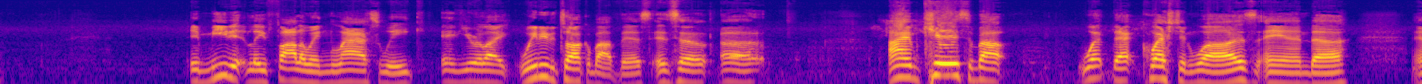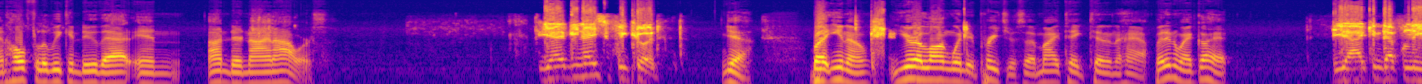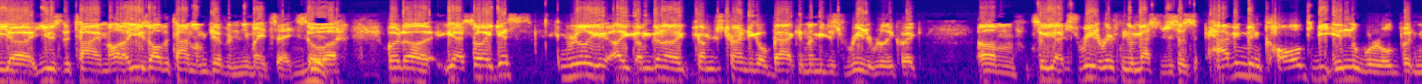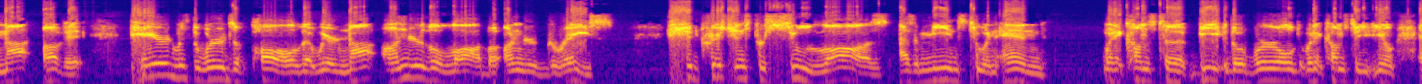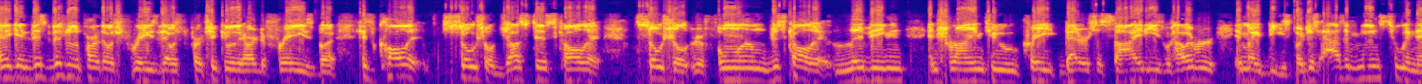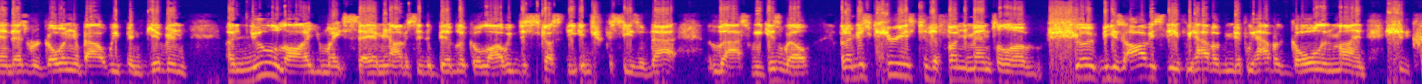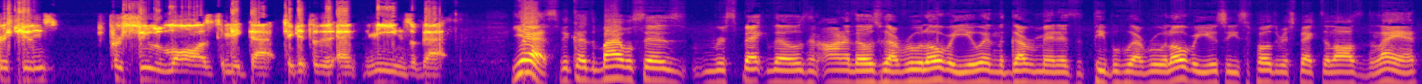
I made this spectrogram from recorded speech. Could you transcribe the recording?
immediately following last week and you were like, "We need to talk about this," and so uh, I'm curious about what that question was, and uh, and hopefully we can do that in under nine hours. Yeah, it'd be nice if we could. Yeah, but you know, you're a long-winded preacher, so it might take ten and a half. But anyway, go ahead. Yeah, I can definitely uh, use the time. I'll use all the time I'm given, you might say. So, Yeah. uh, but uh, yeah, so I guess really, like, I'm gonna, I'm just trying to go back and let me just read it really quick. Um, so yeah, just read it right from the message. It says, "Having been called to be in the world, but not of it." Paired with the words of Paul that we're not under the law, but under grace. Should Christians pursue laws as a means to an end when it comes to be the world, when it comes to you know, and again, this this was a part that was phrased that was particularly hard to phrase, but just call it social justice, call it social reform, just call it living and trying to create better societies, however it might be. But just as a means to an end, as we're going about, we've been given a new law, you might say. I mean, obviously the biblical law. We've discussed the intricacies of that last week as well. But I'm just curious to the fundamental of should because obviously if we have a if we have a goal in mind, should Christians pursue laws to make that to get to the means of that? Yes, because the Bible says respect those and honor those who have rule over you, and the government is the people who have rule over you, so you're supposed to respect the laws of the land.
